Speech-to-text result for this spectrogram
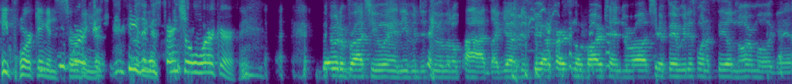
keep working and Keep serving. working. The, He's an serving essential worker. they would have brought you in, even just do a little pod. Like, yo, just be our personal bartender. We're all chip in. We just want to feel normal again.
